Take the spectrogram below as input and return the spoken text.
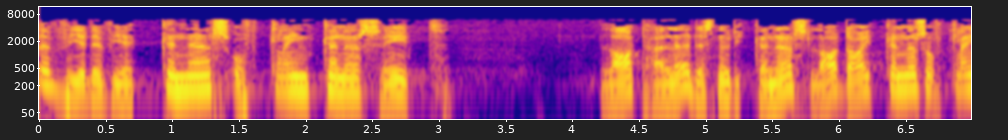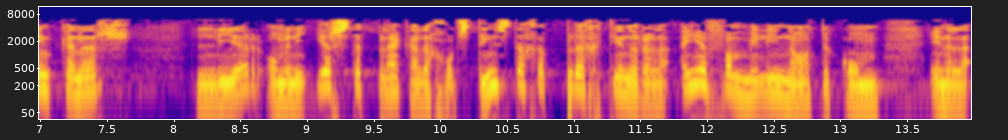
'n weduwee kinders of kleinkinders het, laat hulle, dis nou die kinders, laat daai kinders of kleinkinders leer om in die eerste plek hulle godsdienstige plig teenoor hulle eie familie na te kom en hulle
